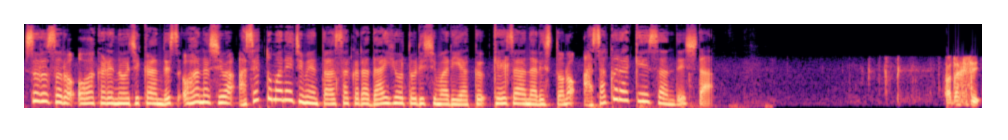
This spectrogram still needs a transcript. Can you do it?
そろそろお別れのお時間です。お話はアセットマネジメント朝倉代表取締役、経済アナリストの朝倉圭さんでした。私、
